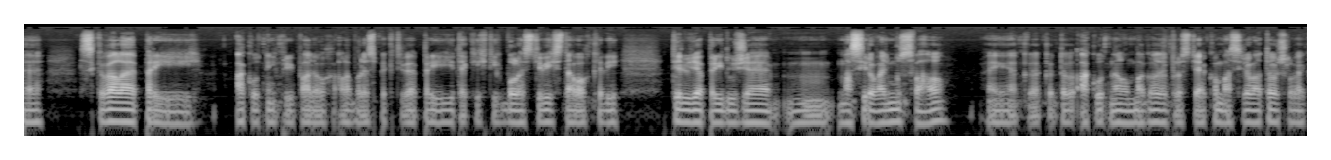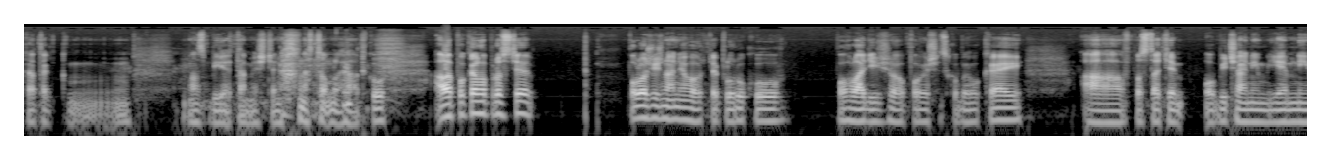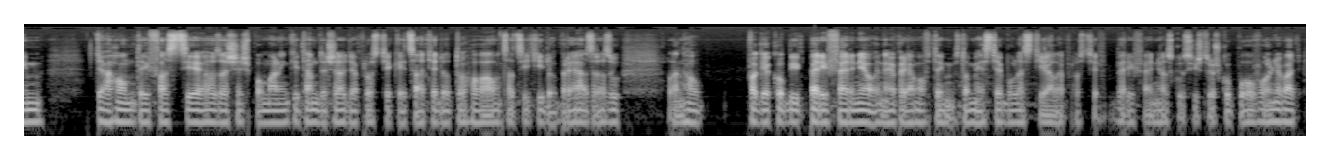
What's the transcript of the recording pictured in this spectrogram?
skvelé pri akutných prípadoch, alebo respektíve pri takých tých bolestivých stavoch, kedy tí ľudia prídu, že mm, masírovať mu sval, hej, ako, ako to akutné lumbago, proste ako masírovať toho človeka, tak mm, ma zbije tam ešte na, na tom lehátku. Ale pokiaľ ho proste položíš na neho teplú ruku, pohľadíš ho, povieš, všetko bude OK a v podstate obyčajným jemným ťahom tej fascie ho začneš pomalinky tam držať a proste kecáte do toho a on sa cíti dobre a zrazu len ho fakt akoby periférne, ne priamo v, tým, v tom mieste bolesti, ale proste periférne ho skúsiš trošku povoľňovať,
